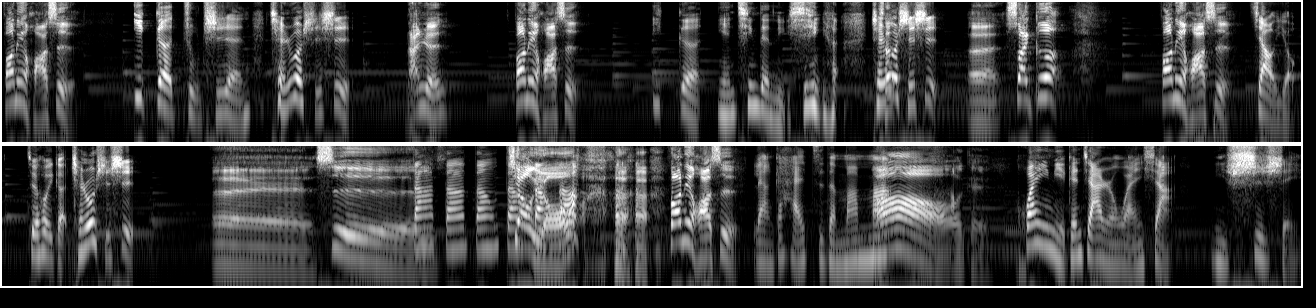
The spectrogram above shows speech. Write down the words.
方念华是一个主持人。陈若实是男人，方念华是一个年轻的女性。陈若实是呃帅哥，方念华是教友。最后一个，陈若实是。呃，是哒哒当当教友，方念华是 两个孩子的妈妈。哦，OK，欢迎你跟家人玩一下。你是谁？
